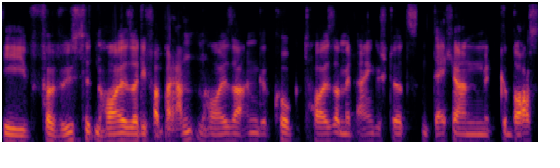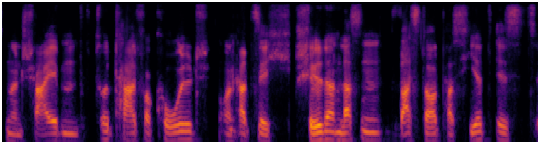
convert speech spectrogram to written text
die verwüsteten Häuser, die verbrannten Häuser angeguckt, Häuser mit eingestürzten Dächern, mit geborstenen Scheiben, total verkohlt und hat sich schildern lassen, was dort passiert ist,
